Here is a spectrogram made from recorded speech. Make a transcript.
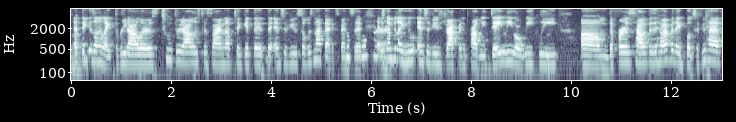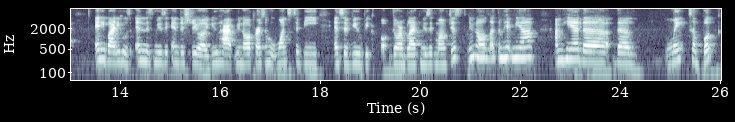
Wow. I think it's only like three dollars, two three dollars to sign up to get the the interview. So it's not that expensive. And it's gonna be like new interviews dropping probably daily or weekly. Um, the first, however, however they book. So if you have anybody who's in this music industry, or you have, you know, a person who wants to be interviewed be- during Black Music Month, just you know, let them hit me up. I'm here. The the link to book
